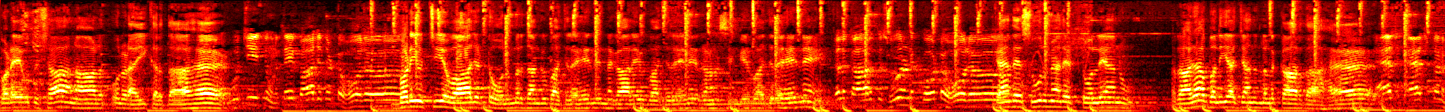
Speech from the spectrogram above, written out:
ਬੜੇ ਉਤਸ਼ਾਹ ਨਾਲ ਉਹ ਲੜਾਈ ਕਰਦਾ ਹੈ। ਉੱਚੀ ਧੁਨ ਤੇ ਬਾਜਤ ਢੋਲ। ਬੜੀ ਉੱਚੀ ਆਵਾਜ਼ ਢੋਲ ਮਰਦੰਗ ਵੱਜ ਰਹੇ ਨੇ ਨਗਾਰੇ ਵੱਜ ਰਹੇ ਨੇ ਰਣ ਸਿੰਘੇ ਵੱਜ ਰਹੇ ਨੇ। ਲਲਕਾਰ ਕਸੂਰਨ ਕੋ ਢੋਲ ਕਹਿੰਦੇ ਸੂਰਮਿਆਂ ਦੇ ਟੋਲਿਆਂ ਨੂੰ ਰਾਜਾ ਬਲੀਆ ਚੰਦ ਲਲਕਾਰਦਾ ਹੈ। ਐਸ ਐਸ ਕਨ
